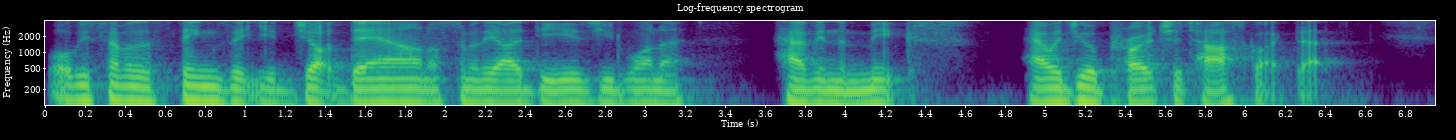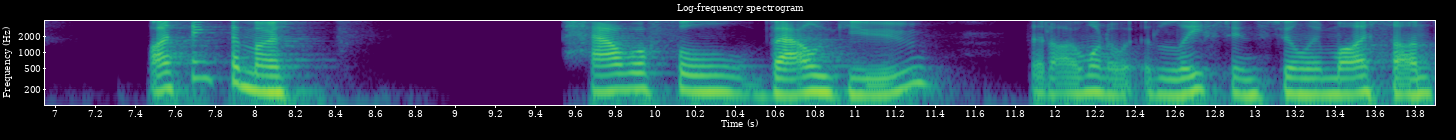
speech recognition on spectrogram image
What would be some of the things that you'd jot down or some of the ideas you'd want to have in the mix? How would you approach a task like that? I think the most powerful value that I want to at least instill in my son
